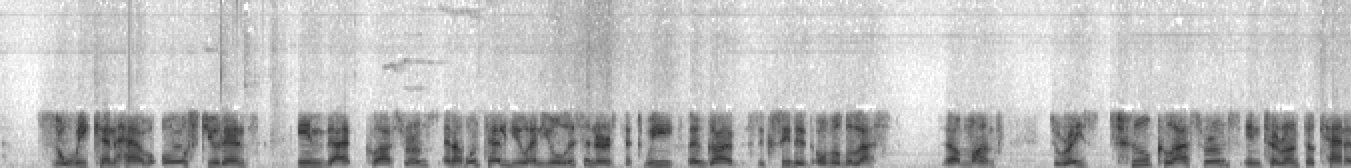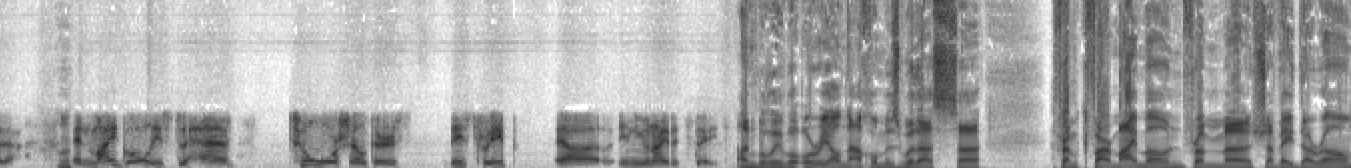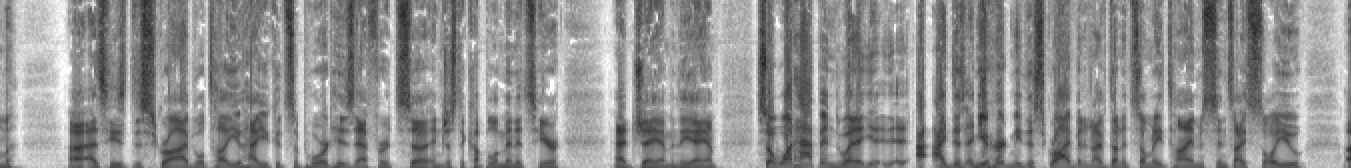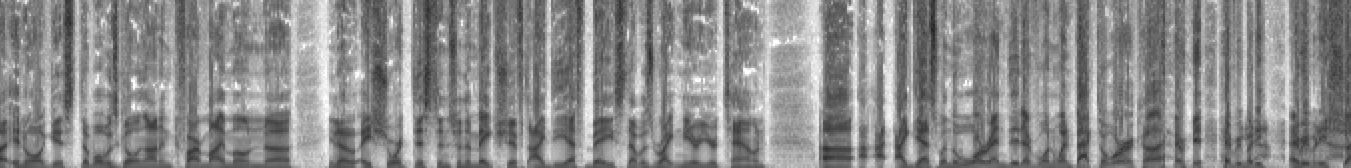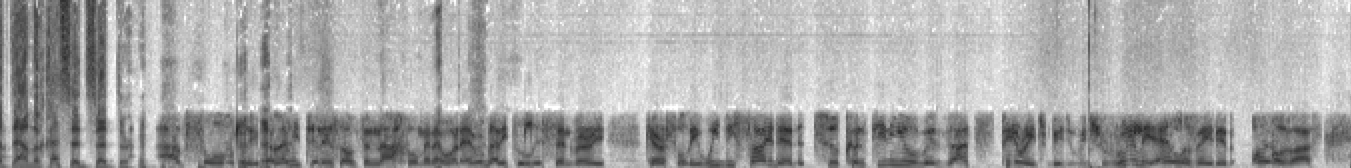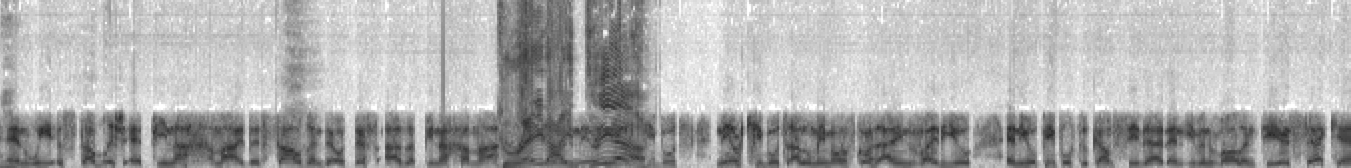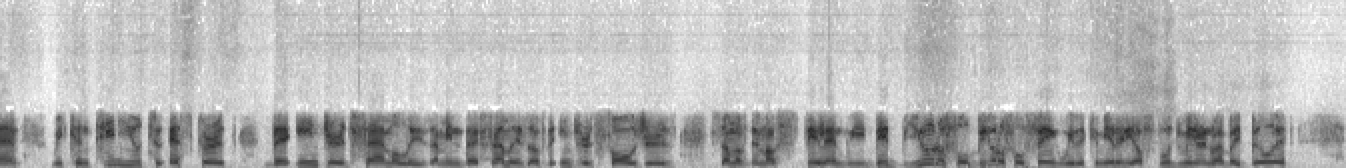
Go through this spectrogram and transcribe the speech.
so we can have all students in that classrooms. And I won't tell you and you listeners that we, thank God, succeeded over the last uh, month to raise two classrooms in Toronto, Canada. Hmm. And my goal is to have two more shelters this trip uh, in the United States. Unbelievable. Uriel Nachum is with us. Uh, from Kfar Maimon, from uh, Shavei Darom, uh, as he's described. We'll tell you how you could support his efforts uh, in just a couple of minutes here at JM in the AM. So what happened when it, I, I and you heard me describe it, and I've done it so many times since I saw you uh, in August. That what was going on in Kfar Maimon, uh, you know, a short distance from the makeshift IDF base that was right near your town. Uh, I, I, guess when the war ended, everyone went back to work, huh? everybody, yeah. everybody yeah. shut down the Chesed Center. Absolutely, but let me tell you something, Nachum, and I want everybody to listen very carefully, we decided to continue with that spirit which really elevated all of us, yeah. and we established a Pinachama, the southern, the Otef Aza Pinachama. Great near, idea! Near, near kibbutz, near kibbutz Alumim. And of course, I invite you and your people to come see that and even volunteer. Second, we continue to escort the injured families. I mean, the families of the injured soldiers some of them are still, and we did beautiful, beautiful thing with the community of Woodmere and Rabbi Billet.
